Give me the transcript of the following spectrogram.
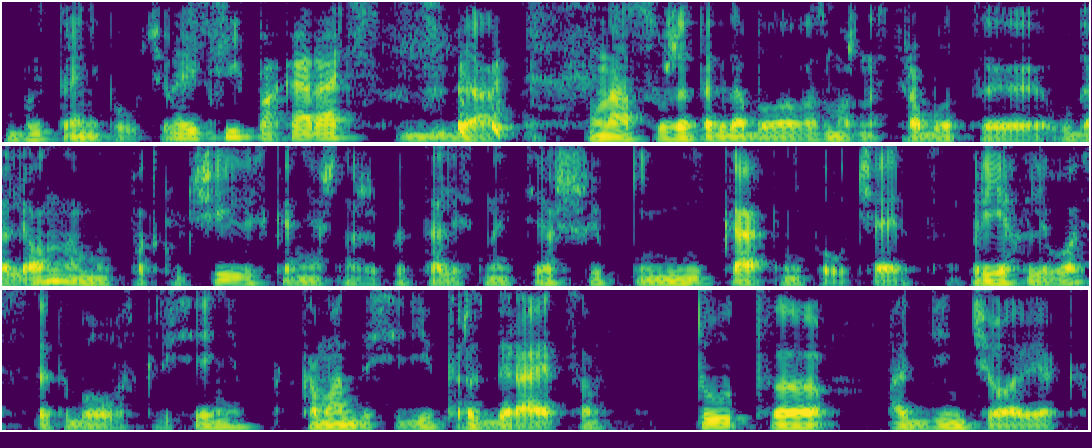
быстро не получилось. Найти, покарать. Да. У нас уже тогда была возможность работы удаленно. Мы подключились, конечно же, пытались найти ошибки. Никак не получается. Приехали в офис, это было воскресенье. Команда сидит, разбирается. Тут э, один человек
